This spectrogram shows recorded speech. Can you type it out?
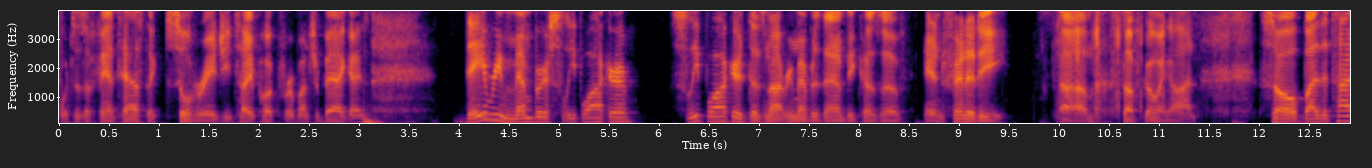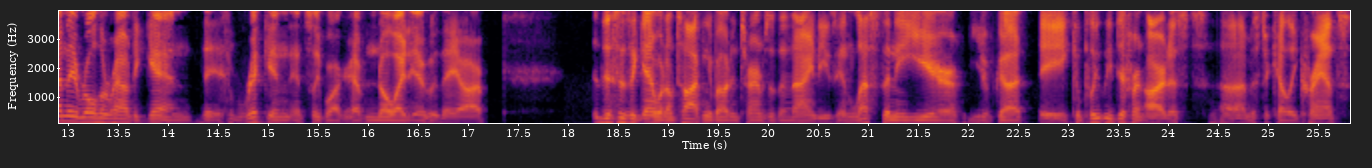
which is a fantastic Silver Agey type hook for a bunch of bad guys. They remember Sleepwalker. Sleepwalker does not remember them because of Infinity um, stuff going on. So by the time they roll around again, they, Rick and, and Sleepwalker have no idea who they are. This is again what I'm talking about in terms of the 90s. In less than a year, you've got a completely different artist, uh, Mr. Kelly Krantz.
